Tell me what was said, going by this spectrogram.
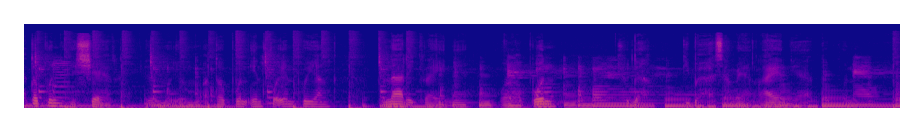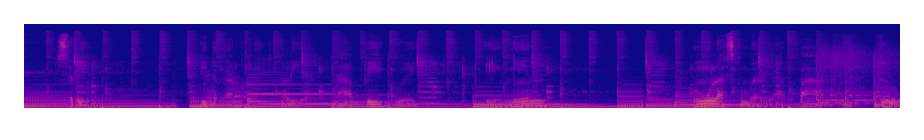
ataupun share ilmu-ilmu ataupun info-info yang menarik lainnya. Walaupun sudah dibahas sama yang lain ya ataupun sering didengar oleh kalian. Tapi gue ingin mengulas kembali apa itu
